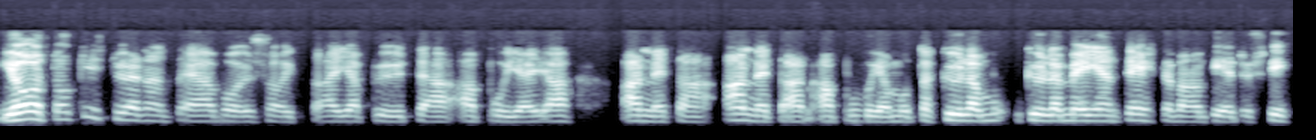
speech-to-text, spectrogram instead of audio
Joo, toki työnantaja voi soittaa ja pyytää apuja ja annetaan, annetaan apuja, mutta kyllä, kyllä meidän tehtävä on tietysti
